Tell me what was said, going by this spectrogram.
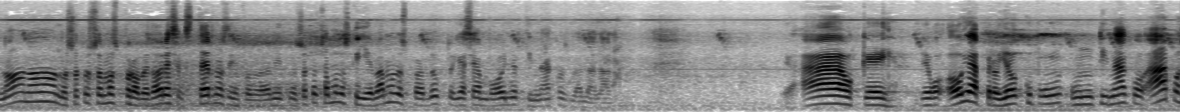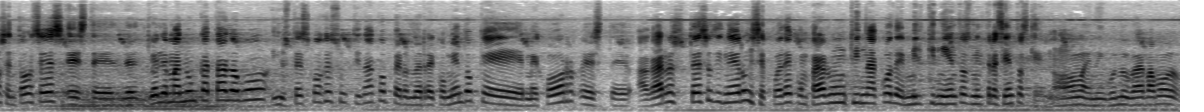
No, no, no. Nosotros somos proveedores externos de Infonavit. Nosotros somos los que llevamos los productos, ya sean boiler, tinacos, bla, bla, bla. Ah, ok. Digo, oiga, pero yo ocupo un, tinaco. Ah, pues entonces este, yo le mando un catálogo y usted escoge su tinaco, pero le recomiendo que mejor este, agarre usted su dinero y se puede comprar un tinaco de 1500, 1300, que no, en ningún lugar vamos,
